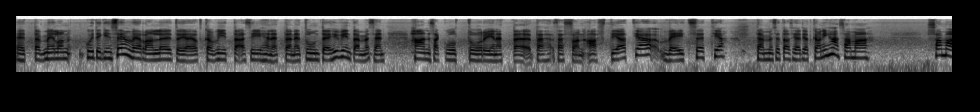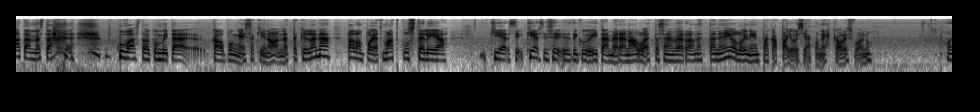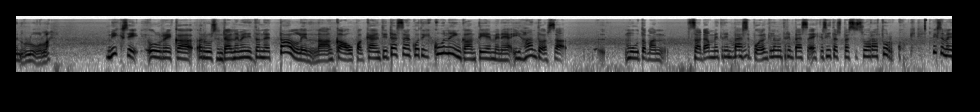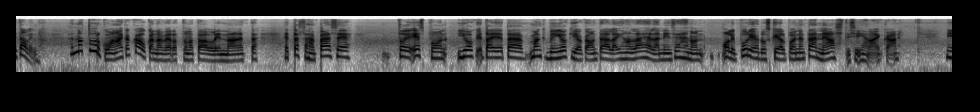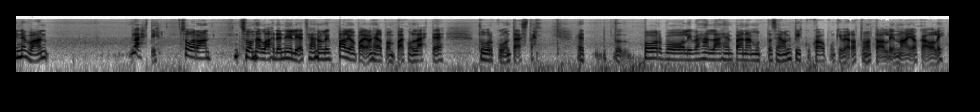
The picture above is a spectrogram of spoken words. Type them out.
Että meillä on kuitenkin sen verran löytöjä, jotka viittaa siihen, että ne tuntee hyvin tämmöisen hansakulttuuriin, että tässä on astiat ja veitset ja tämmöiset asiat, jotka on ihan samaa, samaa tämmöistä kuvastoa kuin mitä kaupungeissakin on. Että kyllä nämä talonpojat matkusteli ja kiersi, kiersi niin kuin Itämeren aluetta sen verran, että ne ei ollut niin takapajuisia kuin ehkä olisi voinut, voinut luulla. Miksi Ulrika Rosendal ne meni tuonne Tallinnaan kaupankäyntiin? Tässä kuitenkin kuninkaan tie menee ihan tuossa muutaman sadan metrin mm-hmm. päässä, puolen kilometrin päässä, ehkä siitä olisi päässyt suoraan Turkuunkin. Miksi se meni Tallinnaan? No Turku on aika kaukana verrattuna Tallinnaan, että, että tässähän pääsee toi Espoon joki, tai tämä Mankbyn joki, joka on täällä ihan lähellä, niin sehän on, oli purjehduskelpoinen tänne asti siihen aikaan. Niin ne vaan lähti suoraan Suomenlahden yli, että sehän oli paljon paljon helpompaa kuin lähtee Turkuun tästä. Et Porvo oli vähän lähempänä, mutta se on pikkukaupunki verrattuna Tallinnaan, joka oli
